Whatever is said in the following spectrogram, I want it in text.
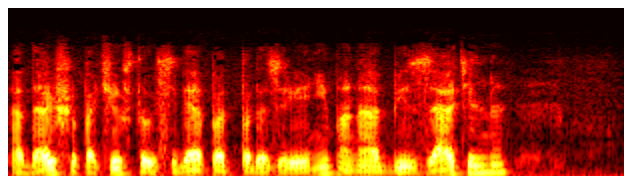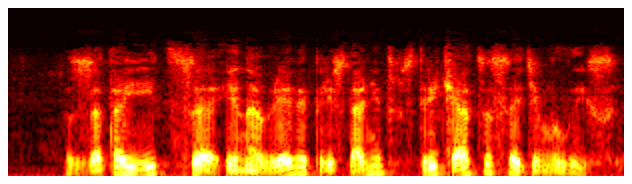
А дальше, почувствовав себя под подозрением, она обязательно затаится и на время перестанет встречаться с этим лысым.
